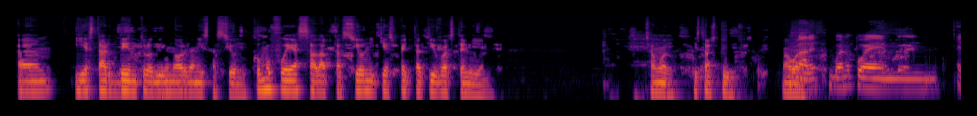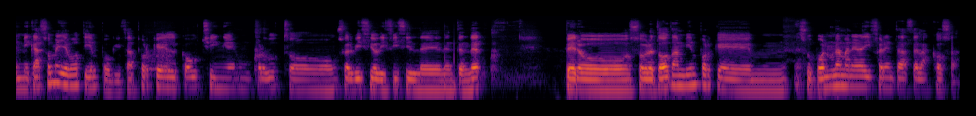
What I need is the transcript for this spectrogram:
Um, y estar dentro de una organización. ¿Cómo fue esa adaptación y qué expectativas tenían? Samuel, quizás tú. Ahora. Vale, bueno, pues en, mi caso me llevó tiempo, quizás porque el coaching es un producto, un servicio difícil de, de entender, pero sobre todo también porque mmm, supone una manera diferente de hacer las cosas.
